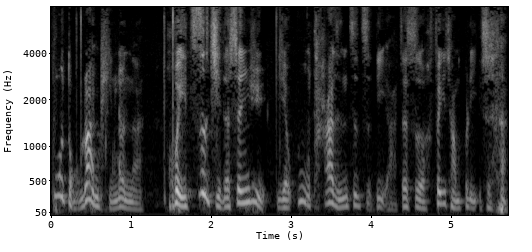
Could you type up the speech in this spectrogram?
不懂乱评论呢，毁自己的声誉，也误他人之子弟啊，这是非常不理智的。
